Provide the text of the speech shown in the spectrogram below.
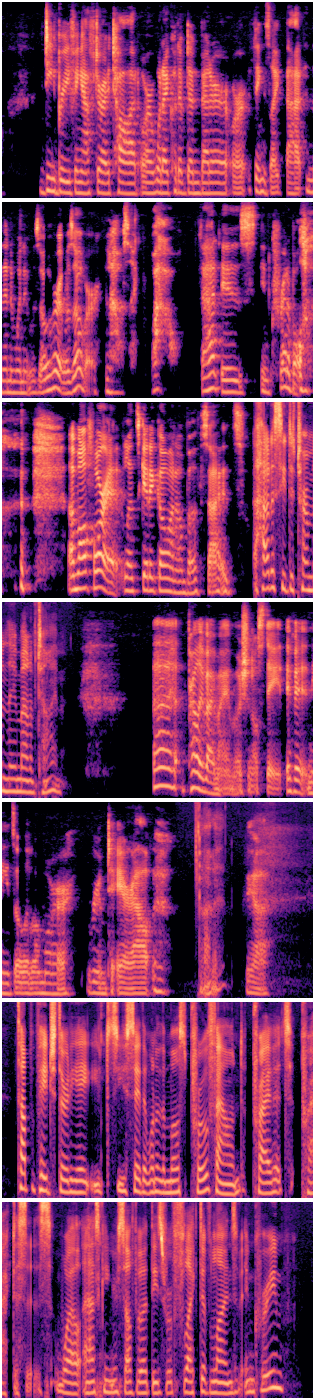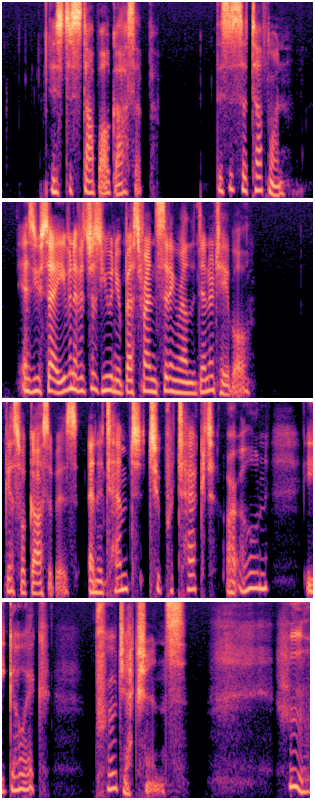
debriefing after I taught or what I could have done better or things like that. And then when it was over, it was over. And I was like, wow, that is incredible. I'm all for it. Let's get it going on both sides. How does he determine the amount of time? Uh, probably by my emotional state. If it needs a little more room to air out. Got it. Yeah. Top of page 38, you, you say that one of the most profound private practices while asking yourself about these reflective lines of inquiry is to stop all gossip. This is a tough one as you say, even if it's just you and your best friend sitting around the dinner table, Guess what gossip is? An attempt to protect our own egoic projections. Hmm.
